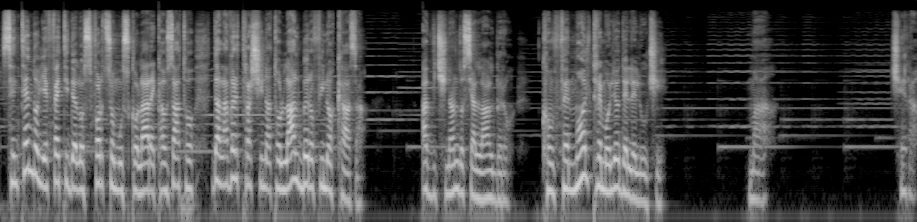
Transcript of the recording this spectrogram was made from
sentendo gli effetti dello sforzo muscolare causato dall'aver trascinato l'albero fino a casa. Avvicinandosi all'albero, confermò il tremolio delle luci. Ma c'era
